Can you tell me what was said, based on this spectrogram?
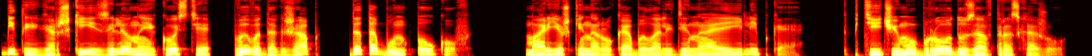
Битые горшки, зеленые кости, выводок жаб да табун пауков. Марьюшкина рука была ледяная и липкая. «К птичьему броду завтра схожу,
